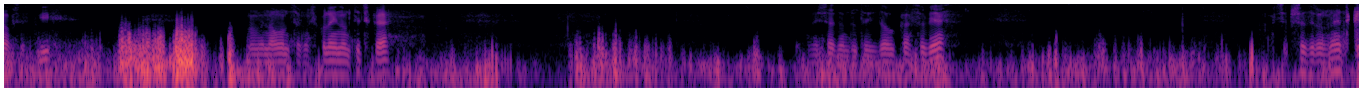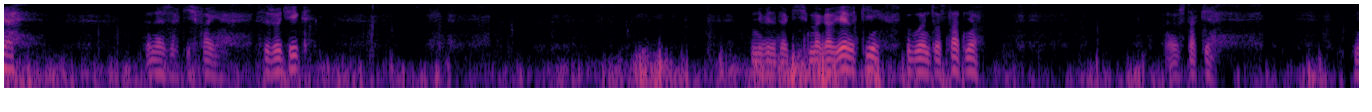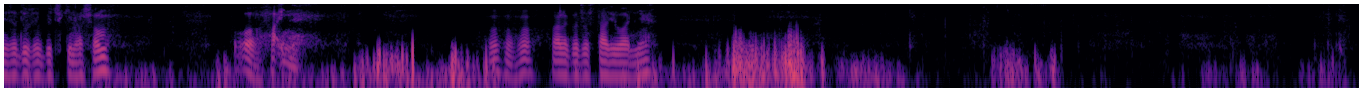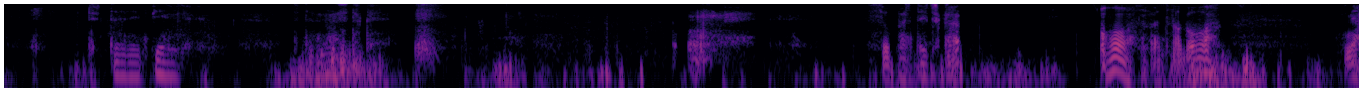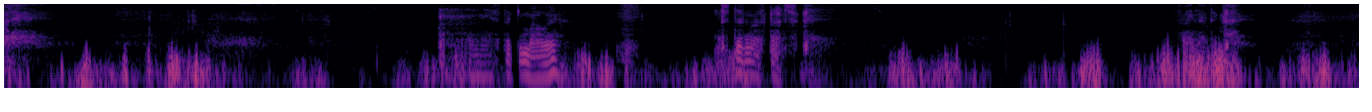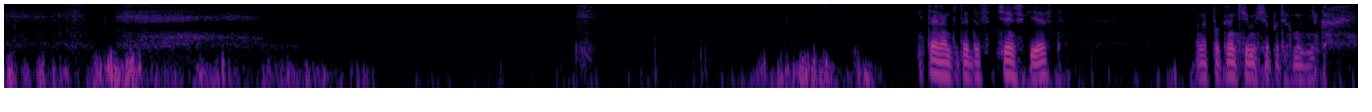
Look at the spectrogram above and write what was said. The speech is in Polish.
Witam wszystkich. Mamy na łące jakąś kolejną tyczkę. Wyszedłem tutaj z dołka sobie. Patrzę przez ronetkę. Leży jakiś fajny zrzucik. Nie widzę jakiś mega wielki. Byłem tu ostatnio. Już takie nie za duże byczki noszą. O, fajny. Oho, oho, ale go zostawił ładnie. Cztery, pięć, czternastak. Super tyczka. O, nawet wagowo. W miarę. On nie jest taki mały. Czternastaczek. Fajna tyka. Teren tutaj dosyć ciężki jest, ale pokręcimy się po tych mudnikach.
